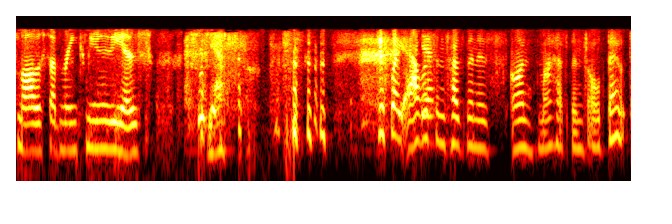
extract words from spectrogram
small the submarine community is. Yes. Just like Allison's husband is on my husband's old boat.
